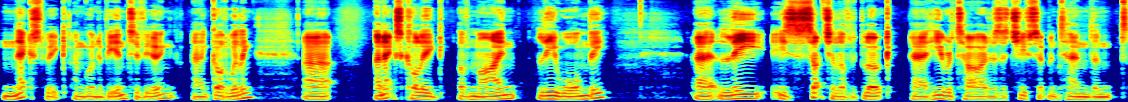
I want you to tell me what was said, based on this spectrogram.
next week, I'm going to be interviewing, uh, God willing, uh, an ex colleague of mine, Lee Warmby. Uh, Lee is such a lovely bloke. Uh, he retired as a chief superintendent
